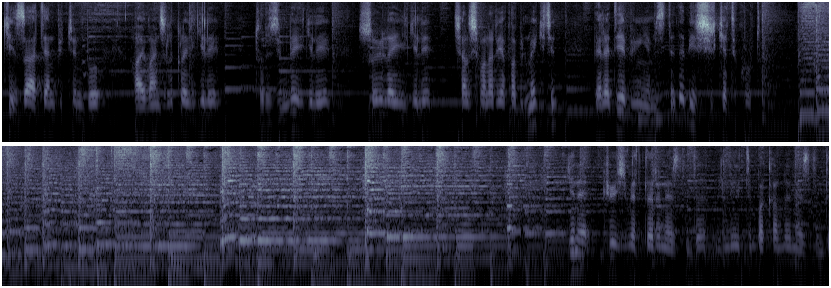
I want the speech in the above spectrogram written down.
ki zaten bütün bu hayvancılıkla ilgili, turizmle ilgili, suyla ilgili çalışmalar yapabilmek için belediye bünyemizde de bir şirketi kurduk. Yine köy hizmetleri nezdinde, Milli Eğitim Bakanlığı nezdinde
